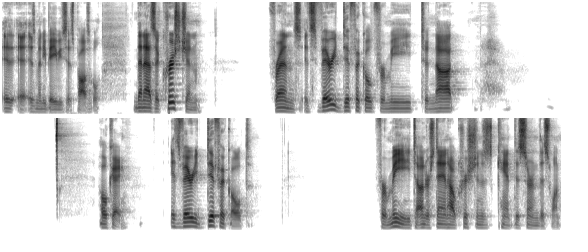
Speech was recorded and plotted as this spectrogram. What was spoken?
as many babies as possible. Then as a Christian, friends, it's very difficult for me to not Okay. It's very difficult for me to understand how Christians can't discern this one.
